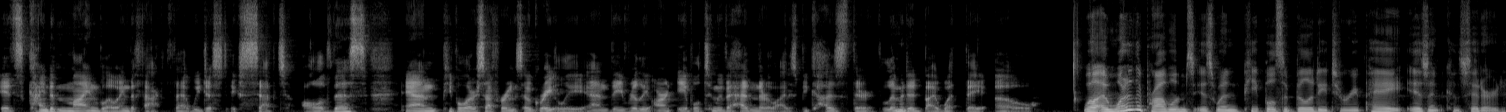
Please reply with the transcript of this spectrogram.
It's kind of mind blowing the fact that we just accept all of this and people are suffering so greatly and they really aren't able to move ahead in their lives because they're limited by what they owe. Well, and one of the problems is when people's ability to repay isn't considered.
